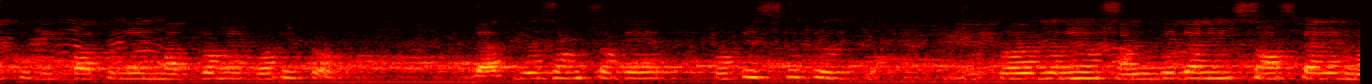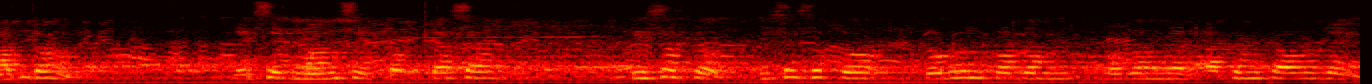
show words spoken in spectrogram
একটি নির্বাচনের মাধ্যমে গঠিত জাতীয় সংসদে প্রতিষ্ঠিত প্রয়োজনীয় সাংবিধানিক সংস্কারের মাধ্যমে দেশের মানুষের প্রত্যাশা, বিশেষত বিশেষত তরুণ প্রজন্ম, প্রজন্মের আকাঙ্ক্ষা অনুযায়ী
